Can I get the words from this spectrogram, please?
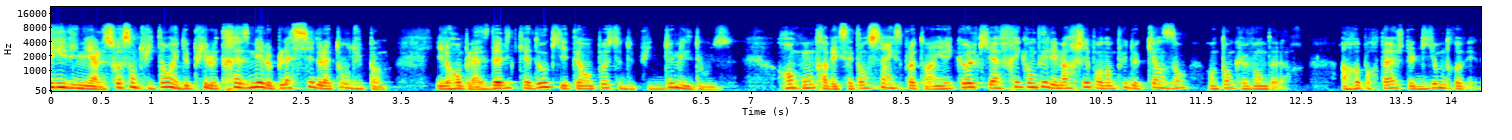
Thierry Vignal, 68 ans, est depuis le 13 mai le placier de la Tour du Pin. Il remplace David Cadeau qui était en poste depuis 2012. Rencontre avec cet ancien exploitant agricole qui a fréquenté les marchés pendant plus de 15 ans en tant que vendeur. Un reportage de Guillaume Drevet.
